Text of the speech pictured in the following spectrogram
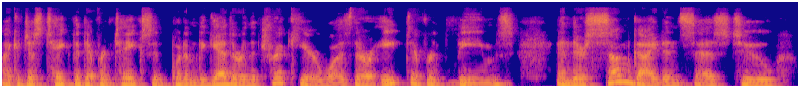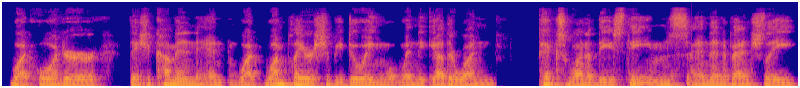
I could just take the different takes and put them together. And the trick here was there are eight different themes, and there's some guidance as to what order they should come in and what one player should be doing when the other one picks one of these themes. And then eventually,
